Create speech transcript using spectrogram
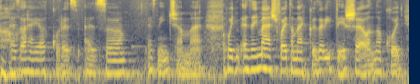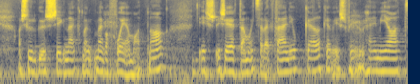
Aha. ez a hely, akkor ez, ez, ez nincsen már. Hogy ez egy másfajta megközelítése annak, hogy a sürgősségnek, meg, meg a folyamatnak, és, és értem, hogy szelektálniuk kell a kevés férőhely miatt,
